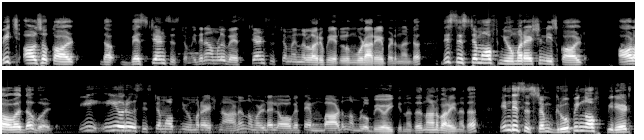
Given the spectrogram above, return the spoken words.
Which also called the western system ഇതിനെ നമ്മൾ വെസ്റ്റേൺ സിസ്റ്റം എന്നുള്ള ഒരു പേരിലും കൂടെ അറിയപ്പെടുന്നുണ്ട്. This system of numeration is called all over the world ഈ ഈ ഒരു സിസ്റ്റം ഓഫ് ന്യൂമറേഷൻ ആണ് നമ്മളുടെ ലോകത്തെ എമ്പാടും നമ്മൾ ഉപയോഗിക്കുന്നത് എന്നാണ് പറയുന്നത്. In this system grouping of periods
